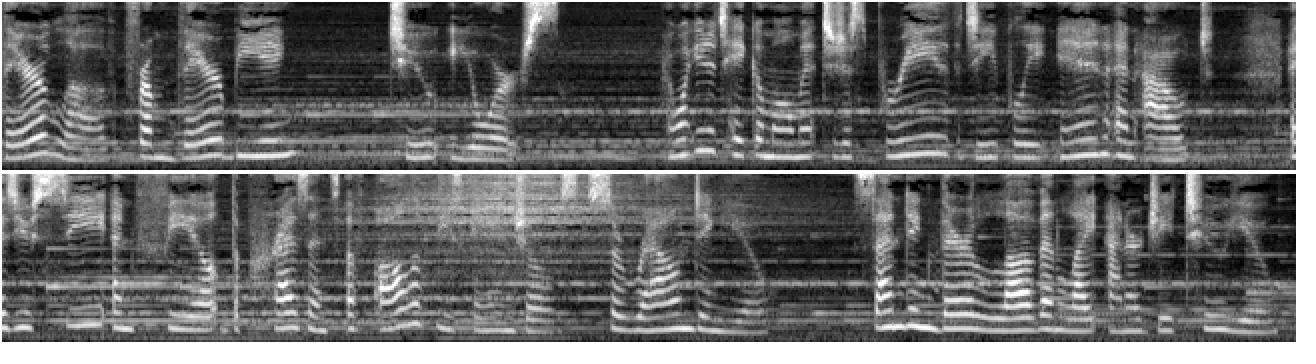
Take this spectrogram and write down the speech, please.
their love from their being to yours. I want you to take a moment to just breathe deeply in and out as you see and feel the presence of all of these angels surrounding you, sending their love and light energy to you.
